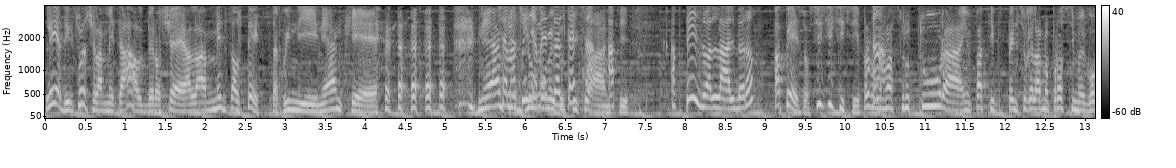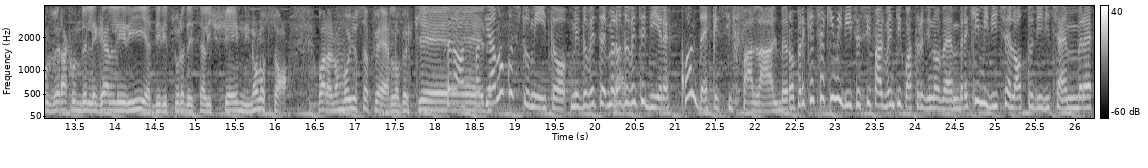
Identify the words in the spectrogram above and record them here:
Lei addirittura ce l'ha a metà albero, cioè alla mezza altezza, quindi neanche neanche Cioè, ma giù a come tutti quanti. Appeso all'albero? Appeso, sì sì sì sì, proprio Ah. una struttura, infatti penso che l'anno prossimo evolverà con delle gallerie, addirittura dei saliscendi, non lo so, guarda non voglio saperlo perché... Però sfatiamo questo mito, mi dovete- me lo dovete dire, quando è che si fa l'albero? Perché c'è chi mi dice si fa il 24 di novembre, chi mi dice l'8 di dicembre,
